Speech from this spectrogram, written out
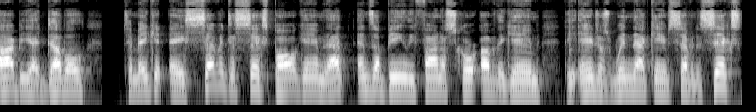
RBI double to make it a 7 to 6 ball game. That ends up being the final score of the game. The Angels win that game 7 to 6.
